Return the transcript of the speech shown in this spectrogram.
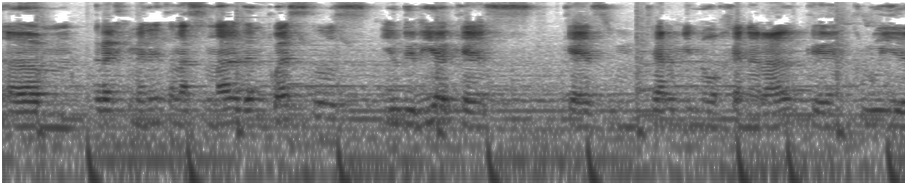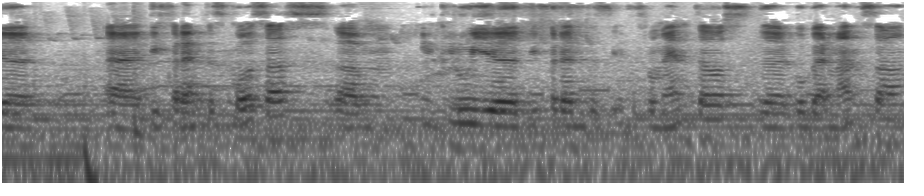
um, régimen internacional de impuestos, yo diría que es, que es un término general que incluye uh, diferentes cosas, um, incluye diferentes instrumentos de gobernanza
